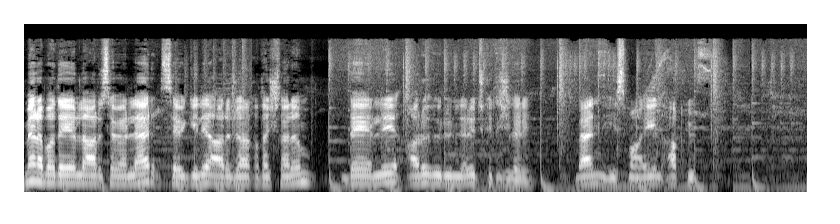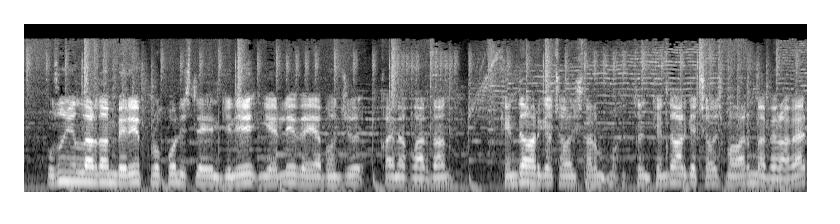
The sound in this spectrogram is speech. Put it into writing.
Merhaba değerli arı severler, sevgili arıcı arkadaşlarım, değerli arı ürünleri tüketicileri. Ben İsmail Akyüz. Uzun yıllardan beri propolis ile ilgili yerli ve yabancı kaynaklardan kendi arge çalışmalarım kendi arge çalışmalarımla beraber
